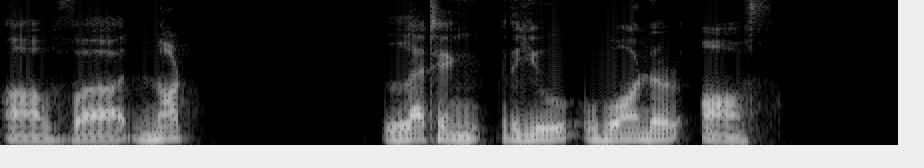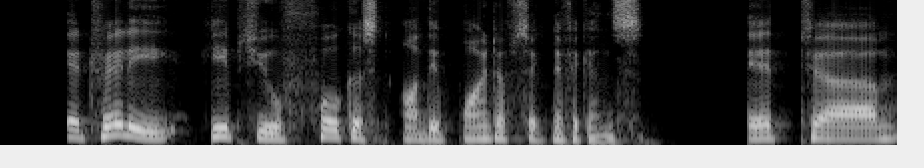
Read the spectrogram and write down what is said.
of uh, not letting you wander off. It really keeps you focused on the point of significance. It um,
